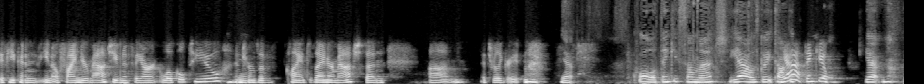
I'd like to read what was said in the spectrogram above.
if you can, you know, find your match, even if they aren't local to you mm-hmm. in terms of client designer match, then um, it's really great. yeah. Cool. Well, thank you so much. Yeah, it was great talking. Yeah, thank you. Yep.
